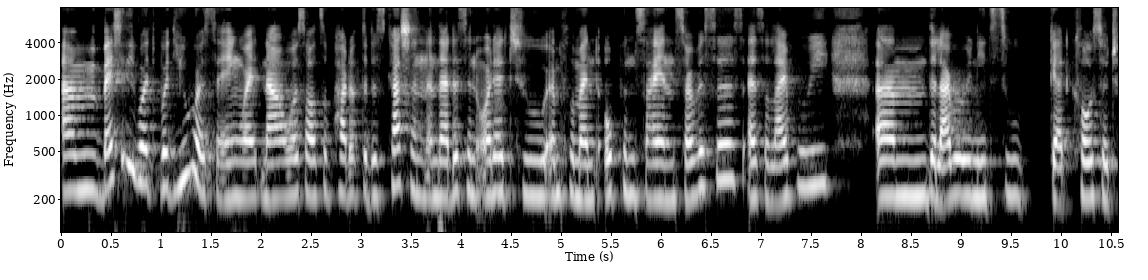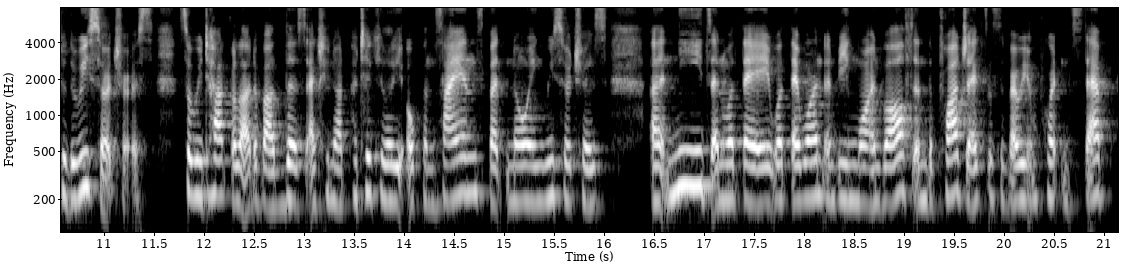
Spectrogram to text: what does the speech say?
Um, basically, what what you were saying right now was also part of the discussion, and that is in order to implement open science services as a library, um, the library needs to get closer to the researchers. So we talked a lot about this, actually not particularly open science, but knowing researchers' uh, needs and what they what they want and being more involved in the projects is a very important step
